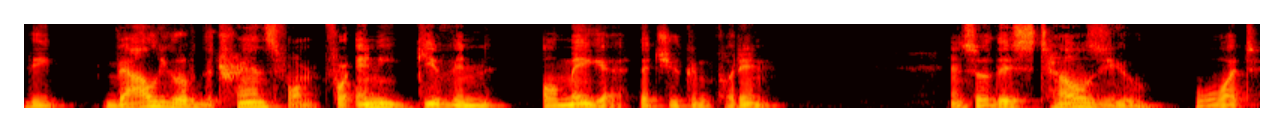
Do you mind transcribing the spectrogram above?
the value of the transform for any given omega that you can put in. And so this tells you what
